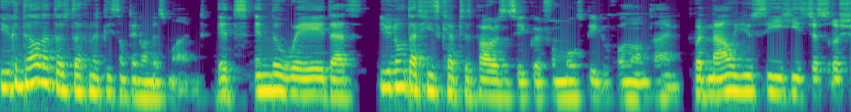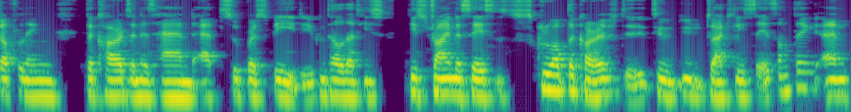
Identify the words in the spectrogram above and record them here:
you can tell that there's definitely something on his mind. It's in the way that you know that he's kept his powers a secret from most people for a long time. But now you see he's just sort of shuffling the cards in his hand at super speed. You can tell that he's he's trying to say screw up the courage to to, to actually say something and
